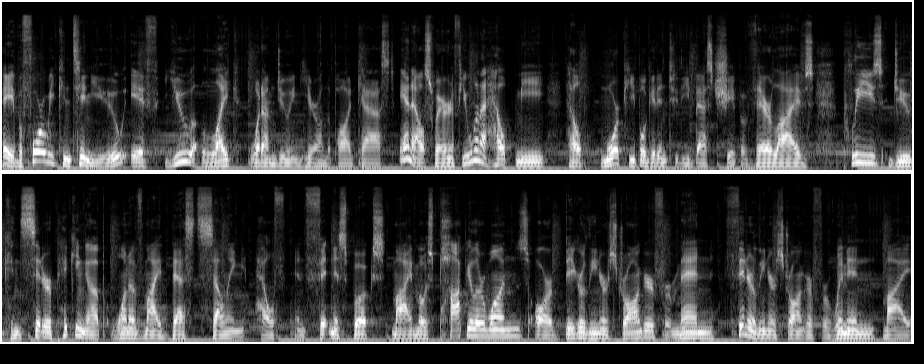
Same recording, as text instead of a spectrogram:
Hey, before we continue, if you like what I'm doing here on the podcast and elsewhere, and if you want to help me help more people get into the best shape of their lives, please do consider picking up one of my best selling health and fitness books. My most popular ones are Bigger, Leaner, Stronger for men, Thinner, Leaner, Stronger for women, my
